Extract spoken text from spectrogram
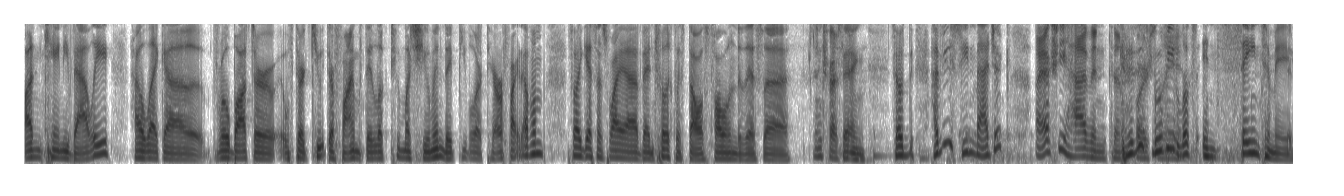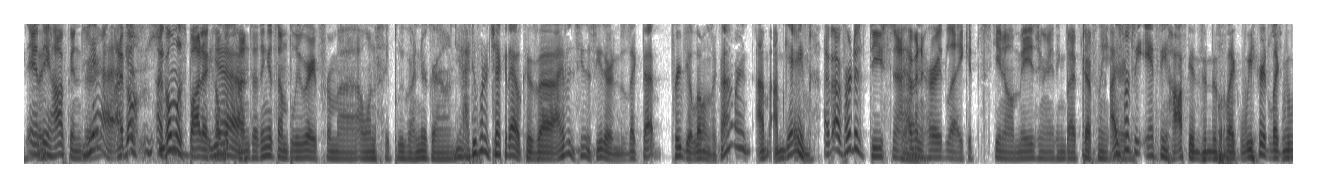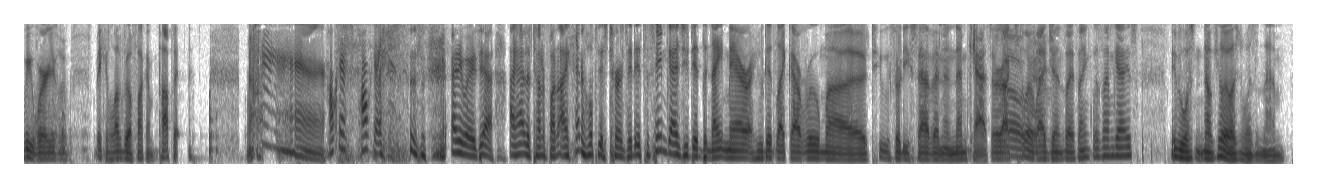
uncanny valley, how like uh, robots are if they're cute they're fine, but they look too much human, they people are terrified of them. So I guess that's why uh, ventriloquist dolls fall into this uh, Interesting. thing. So have you seen Magic? I actually haven't Because this movie looks insane to me. Anthony Like- Hopkins. Right? Yeah, I've, al- he- I've almost bought it a couple yeah. times. I think it's on Blu-ray from uh, I want to say Blue Underground. Yeah, I do want to check it out because uh, I haven't seen this either, and like that preview alone, I was like, all right, I'm, I'm game. I've, I've heard it's decent. I haven't heard like it's you know amazing or anything, but I've definitely. I just heard. want to see Anthony Hopkins in this like weird like movie where he's making love to a fucking puppet. Hocus pocus. Anyways, yeah, I had a ton of fun. I kind of hope this turns it. It's the same guys who did the Nightmare, who did like a Room uh, Two Thirty Seven and them cats, or uh, Oh, Killer okay. Legends. I think was them guys. Maybe it wasn't. No, Killer Legend wasn't them.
